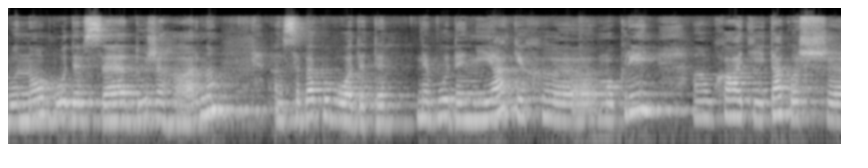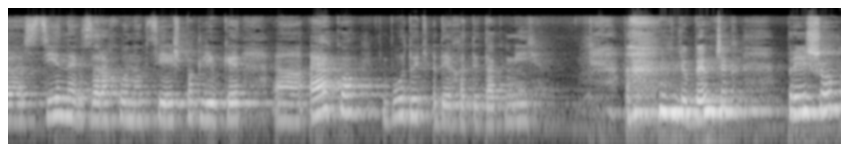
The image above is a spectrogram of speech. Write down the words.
воно буде все дуже гарно е, себе поводити. Не буде ніяких е, мокрінь е, в хаті, і також е, стіни за рахунок цієї шпаклівки е, еко будуть дихати. Так, мій любимчик прийшов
